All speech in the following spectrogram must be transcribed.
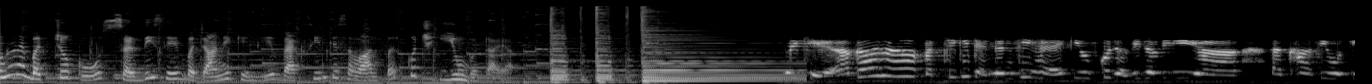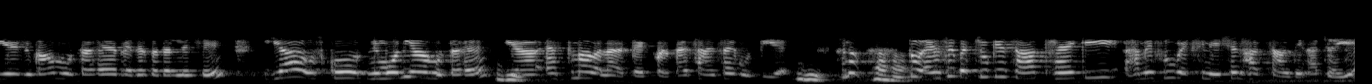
उन्होंने बच्चों को सर्दी से बचाने के लिए वैक्सीन के सवाल पर कुछ यूँ बताया। देखिए, अगर बच्चे की टेंडेंसी है कि जल्दी जल्दी खांसी होती है जुकाम होता है वेदर बदलने से या उसको निमोनिया होता है या एस्थमा वाला अटैक पड़ता है सांसाई होती है है ना? हाँ हाँ। तो ऐसे बच्चों के साथ है कि हमें फ्लू वैक्सीनेशन हर साल देना चाहिए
